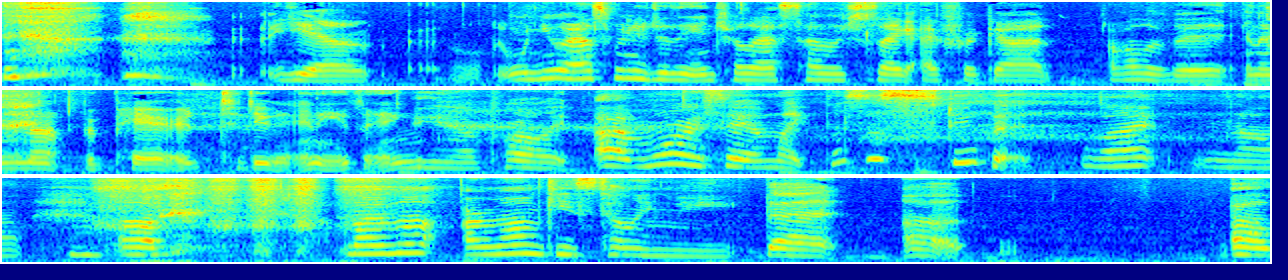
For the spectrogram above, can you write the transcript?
yeah, when you asked me to do the intro last time, I was just like, I forgot all of it and I'm not prepared to do anything. Yeah, probably. Uh, more I say, I'm like, this is stupid. What? No. Uh, my mom, our mom keeps telling me that uh, uh,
